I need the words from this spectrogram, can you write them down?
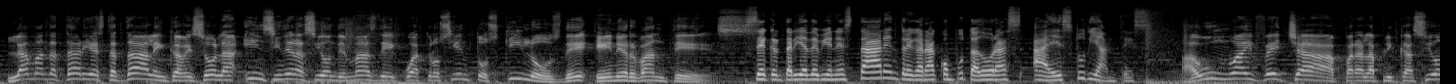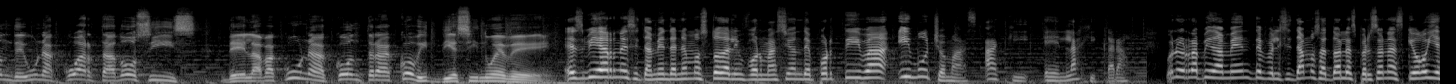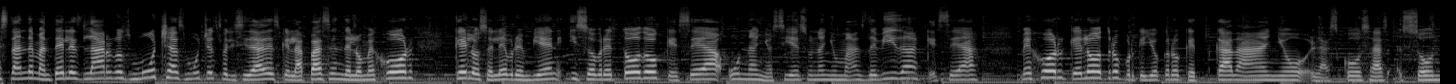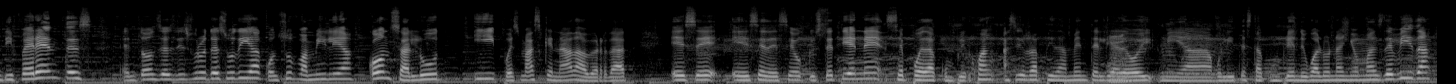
La mandataria estatal encabezó la incineración de más de 400 kilos de enervantes. Secretaría de Bienestar entregará computadoras a estudiantes. Aún no hay fecha para la aplicación de una cuarta dosis de la vacuna contra COVID-19. Es viernes y también tenemos toda la información deportiva y mucho más aquí en La Jícara. Bueno, rápidamente felicitamos a todas las personas que hoy están de manteles largos. Muchas, muchas felicidades, que la pasen de lo mejor, que lo celebren bien y sobre todo que sea un año, si es un año más de vida, que sea mejor que el otro, porque yo creo que cada año las cosas son diferentes. Entonces disfrute su día con su familia, con salud y pues más que nada, ¿verdad? ese, ese deseo que usted tiene se pueda cumplir. Juan, así rápidamente el día de hoy mi abuelita está cumpliendo igual un año más de vida.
